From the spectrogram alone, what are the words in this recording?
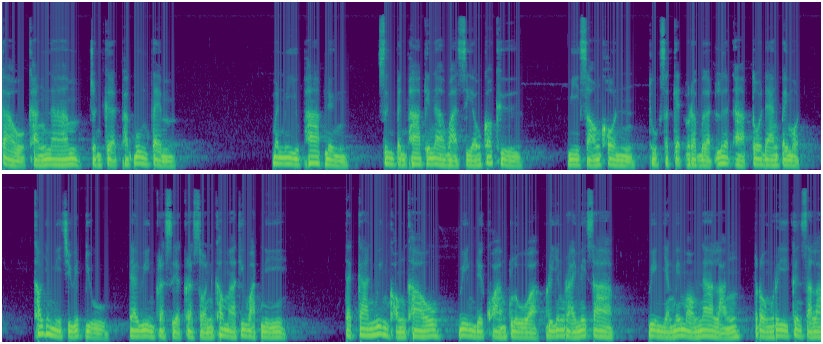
เก่าขังน้ำจนเกิดผักบุ้งเต็ม มันมีอยู่ภาพหนึ่ง ซึ่งเป็นภาพที่น่าหวาดเสียวก็คือ มีสองคนถูกสะเก็ดระเบิดเลือดอาบตัวแดงไปหมด เขายังมีชีวิตอยู่ ได้วิ่งกระเสือกกระสนเข้ามาที่วัดนี้ แต่การวิ่งของเขาวิ่งด้วยความกลัวหรือยังไรไม่ทราบ วิ่งยังไม่มองหน้าหลัง ตรงรีขึ้นศาลา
